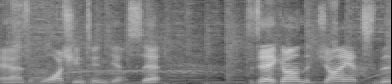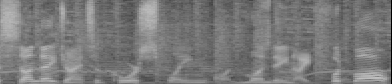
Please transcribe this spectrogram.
as Washington gets set to take on the Giants this Sunday. Giants, of course, playing on Monday Night Football.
